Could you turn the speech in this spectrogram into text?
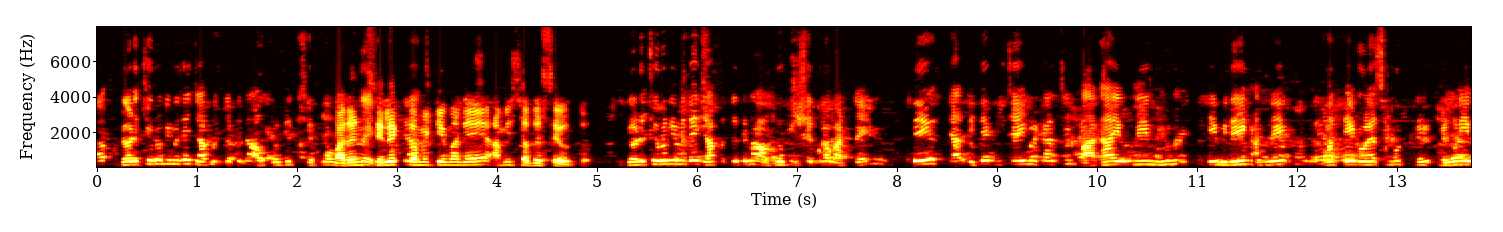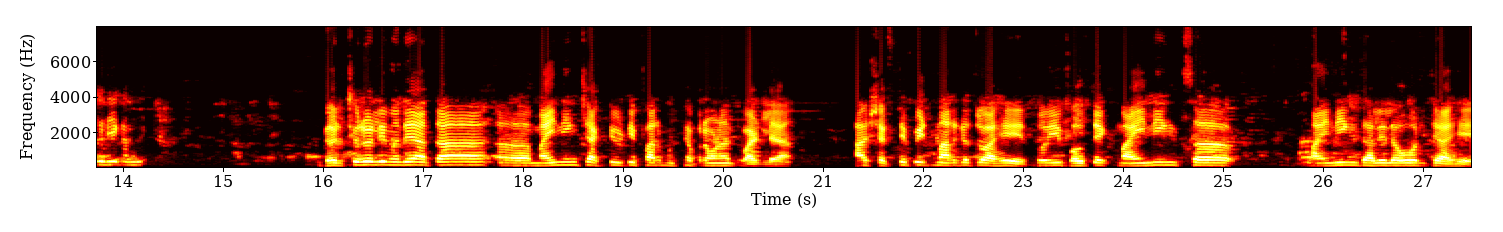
गडचिरोलीमध्ये ज्या पद्धतीनं औद्योगिक क्षेत्र कारण वाढतंय, सिलेक्ट त्या- कमिटीमध्ये आम्ही सदस्य होतो. गडचिरोलीमध्ये ज्या पद्धतीनं औद्योगिक क्षेत्र वाढतंय ते त्या तिथे कुठच्याही प्रकारची बाधा येऊ नये म्हणून हे विधेयक आणले किंवा ते डोळ्यासमोर ठेव- ठेवून हे विधेयक आणले. गडचिरोलीमध्ये आता मायनिंगची ऍक्टिव्हिटी फार मोठ्या प्रमाणात वाढल्या. हा शक्तीपीठ मार्ग जो आहे तोही बहुतेक मायनिंगचं मायनिंग झालेलं ओर जे आहे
